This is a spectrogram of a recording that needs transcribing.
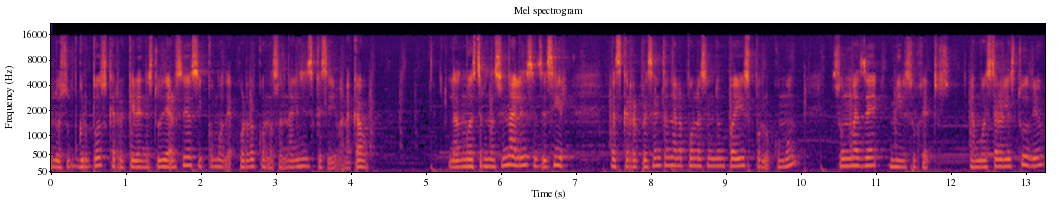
y los subgrupos que requieren estudiarse, así como de acuerdo con los análisis que se llevan a cabo. Las muestras nacionales, es decir, las que representan a la población de un país por lo común, son más de mil sujetos. La muestra del estudio,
